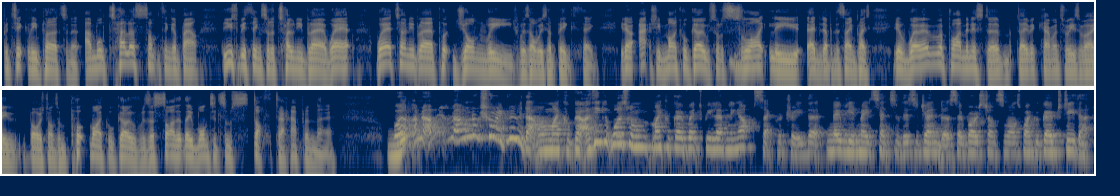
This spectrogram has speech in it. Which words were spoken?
particularly pertinent and will tell us something about there used to be things thing sort of Tony Blair where where Tony Blair put John Reid was always a big thing. You know, actually Michael Gove sort of slightly ended up in the same place. You know, wherever a prime minister, David Cameron, Theresa May, Boris Johnson put Michael Gove was a sign that they wanted some stuff to happen there. Well, I'm, I'm, I'm, not sure I agree with that on Michael Gove. I think it was when Michael Gove went to be levelling up secretary that nobody had made sense of this agenda. So Boris Johnson asked Michael Gove to do that.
